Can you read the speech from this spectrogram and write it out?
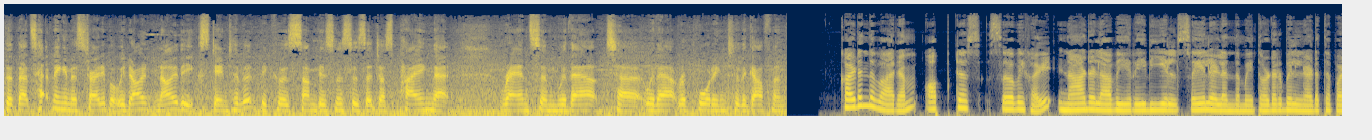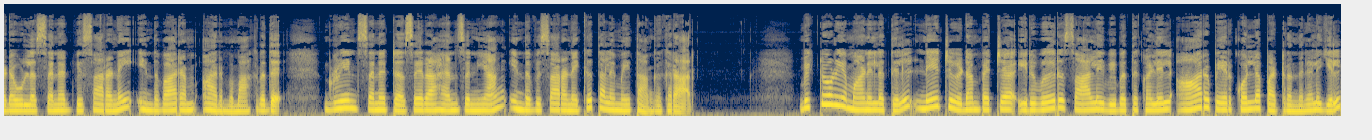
that that's happening in Australia, but we don't know the extent of it because some businesses are just paying that ransom without, uh, without reporting to the government. கடந்த வாரம் ஆப்டஸ் சேவைகள் நாடளாவிய ரீதியில் செயலிழந்தமை தொடர்பில் நடத்தப்பட உள்ள செனட் விசாரணை இந்த வாரம் ஆரம்பமாகிறது. Green senator Sarah Hanson Young இந்த விசாரணைக்கு தலைமை தாங்குகிறார். விக்டோரியா மாநிலத்தில் நேற்று இடம்பெற்ற இருவேறு சாலை விபத்துகளில் ஆறு பேர் கொல்லப்பட்டிருந்த நிலையில்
